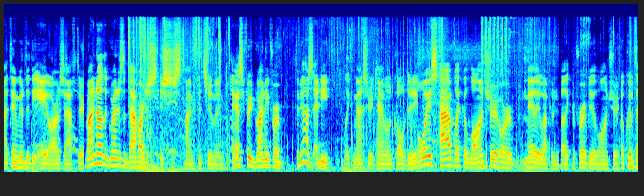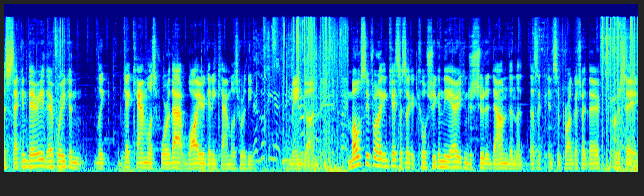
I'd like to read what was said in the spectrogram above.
I think I'm gonna do the ARs after. Right now, the grind isn't that hard. It's, it's just time consuming. I guess if you're grinding for, to be honest, any like mastery camo in Call of Duty, always have like a launcher or melee weapon, but like preferably a launcher. Equip the secondary, therefore you can like get camos for that while you're getting camos for the main gun. Mostly for like in case there's like a kill streak in the air, you can just shoot it down. Then like, that's like instant progress right there. I'm just saying.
